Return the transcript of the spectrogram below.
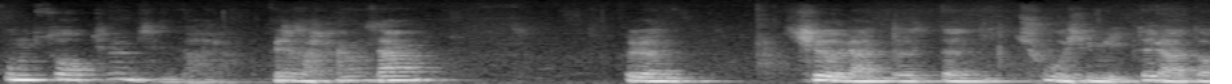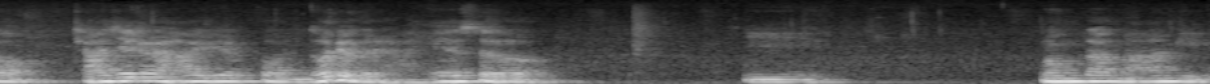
꿈속처럼 생각하라. 그래서 항상 그런 치열한 어떤 추구심이 있더라도 자제를 하려고 노력을 해서 이 몸과 마음이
